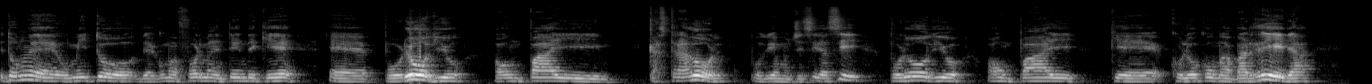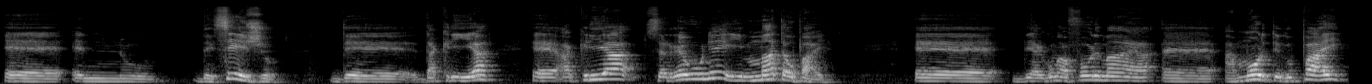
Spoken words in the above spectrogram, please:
Então, é, o mito, de alguma forma, entende que é, por ódio a um pai castrador, podríamos dizer assim, por ódio a um pai que coloca uma barreira é, no desejo de, da cria, eh, a cria se reúne e mata o pai. Eh, de alguma forma, eh, a morte do pai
